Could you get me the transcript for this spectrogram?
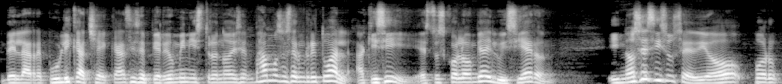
de la República Checa, si se pierde un ministro, no dicen, vamos a hacer un ritual. Aquí sí, esto es Colombia y lo hicieron. Y no sé si sucedió por,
